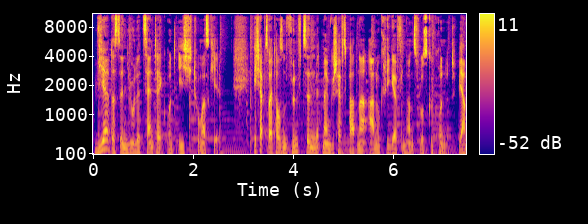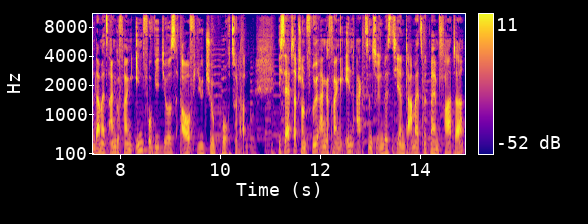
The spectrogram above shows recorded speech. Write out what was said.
Wir, das sind Jule Zentek und ich, Thomas Kehl. Ich habe 2015 mit meinem Geschäftspartner Arno Krieger Finanzfluss gegründet. Wir haben damals angefangen, Infovideos auf YouTube hochzuladen. Ich selbst habe schon früh angefangen, in Aktien zu investieren, damals mit meinem Vater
